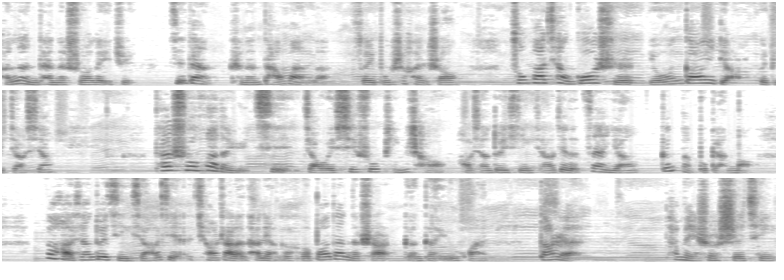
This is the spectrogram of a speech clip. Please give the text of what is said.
很冷淡地说了一句：“鸡蛋可能打晚了，所以不是很熟。葱花炝锅时油温高一点儿会比较香。”他说话的语气较为稀疏平常，好像对景小姐的赞扬根本不感冒，又好像对景小姐敲诈了他两个荷包蛋的事儿耿耿于怀。当然，他没说实情。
